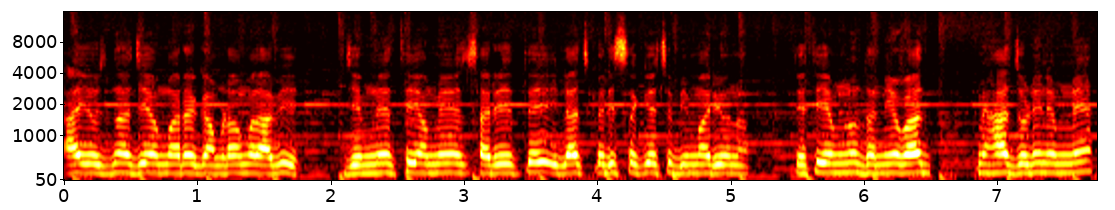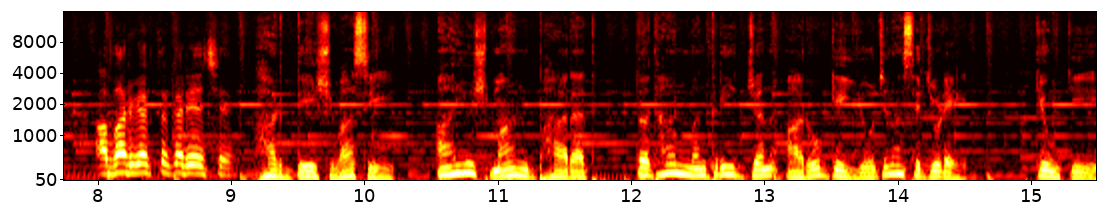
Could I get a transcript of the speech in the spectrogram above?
આ યોજના જે અમારા ગામડામાં આવી જેમનેથી અમે સારી રીતે ઇલાજ કરી શકીએ છીએ બીમારીઓનો તેથી એમનો ધન્યવાદ મેં હાથ જોડીને એમને આભાર વ્યક્ત કરીએ છીએ हर देशवासी आयुष्मान भारत प्रधानमंत्री जन आरोग्य योजना से जुड़े, क्योंकि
